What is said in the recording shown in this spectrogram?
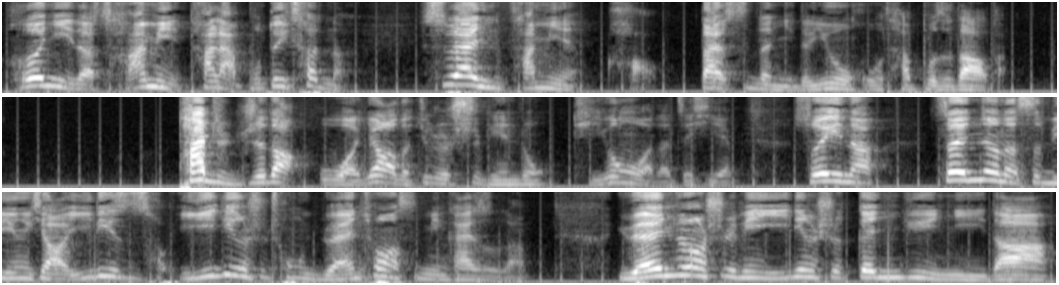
和你的产品它俩不对称的。虽然你的产品好，但是呢，你的用户他不知道的，他只知道我要的就是视频中提供我的这些。所以呢，真正的视频营销一定是从一定是从原创视频开始的，原创视频一定是根据你的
